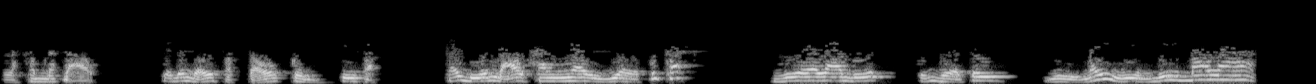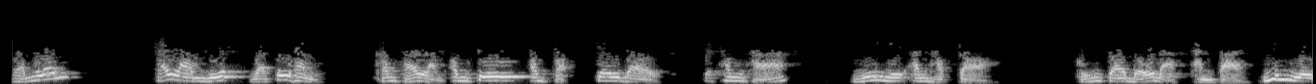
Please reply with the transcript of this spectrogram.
là không đắc đạo. Cho đến đổi Phật tổ cùng chư Phật phải luyện đạo hàng ngày giờ phút khắc, vừa làm việc cũng vừa tu, vì mấy quyền đi ba la rộng lớn. Phải làm việc và tu hành, không phải làm ông tư, ông Phật chơi đời cho thông thả nếu như anh học trò cũng cho đổ đạt thành tài. Nhưng người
